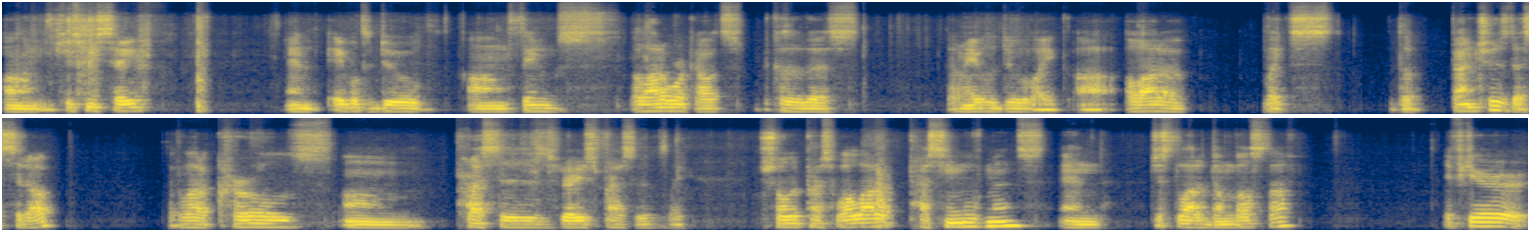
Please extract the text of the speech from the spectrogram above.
um, keeps me safe and able to do um, things, a lot of workouts because of this that I'm able to do like uh, a lot of like the benches that sit up like a lot of curls, um, presses, various presses, like shoulder press, well, a lot of pressing movements and just a lot of dumbbell stuff. If you're,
